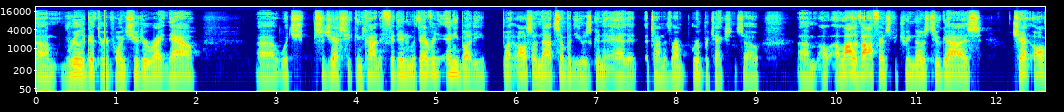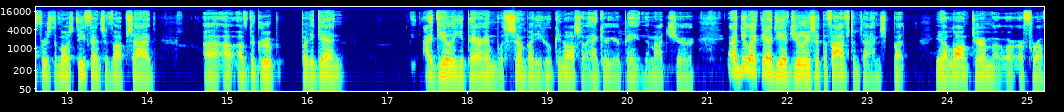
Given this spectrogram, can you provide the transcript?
um, really good three point shooter right now, uh, which suggests he can kind of fit in with every anybody, but also not somebody who's going to add a, a, ton of rim, rim protection. So um, a, a, lot of offense between those two guys. Chet offers the most defensive upside uh, of the group, but again, ideally you pair him with somebody who can also anchor your paint. And I'm not sure. I do like the idea of Julius at the five sometimes, but you know, long term or, or, for a,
